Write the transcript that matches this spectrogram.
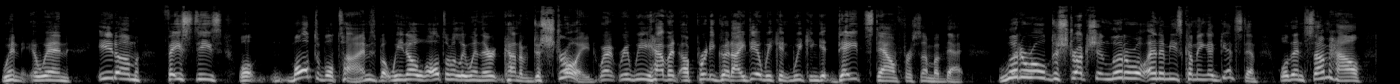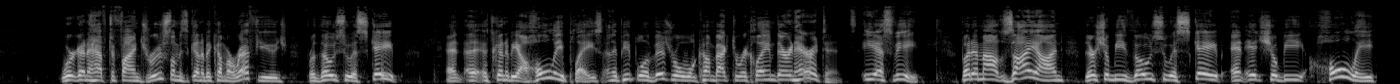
when when Edom faced these, well, multiple times, but we know ultimately when they're kind of destroyed, right? We have a, a pretty good idea. We can, we can get dates down for some of that. Literal destruction, literal enemies coming against them. Well, then somehow we're going to have to find Jerusalem is going to become a refuge for those who escape. And uh, it's going to be a holy place, and the people of Israel will come back to reclaim their inheritance. ESV. But in Mount Zion, there shall be those who escape, and it shall be holy,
